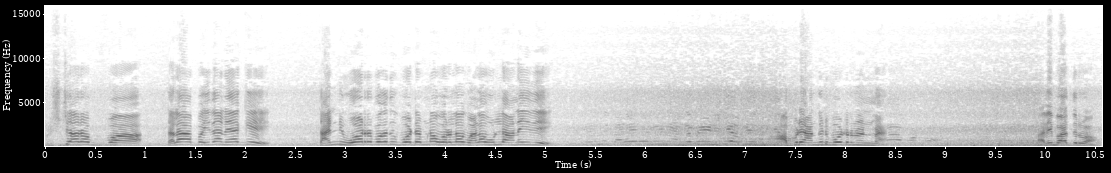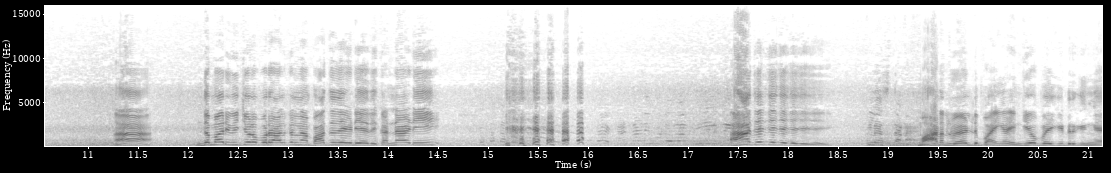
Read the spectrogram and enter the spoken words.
பிடிச்சாரப்பா தல அப்ப இதான் நேக்கு. தண்ணி ஓடுற பக்கத்துக்கு போட்டோம்னா ஓரளவு வலை உள்ள அணையுது. அப்படியே அங்கிட்டு போட்டுருணும் அதையும் பார்த்துருவோம். ஆ. இந்த மாதிரி வீச்சோட போகிற ஆட்கள் நான் பார்த்ததே கிடையாது. கண்ணாடி. ஆ சரி சரி சரி சரி சரி. கிளாஸ் தானே? மாடர்ன் வேர்ல்டு பயங்கர எங்கேயோ போய்கிட்டு இருக்குங்க.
